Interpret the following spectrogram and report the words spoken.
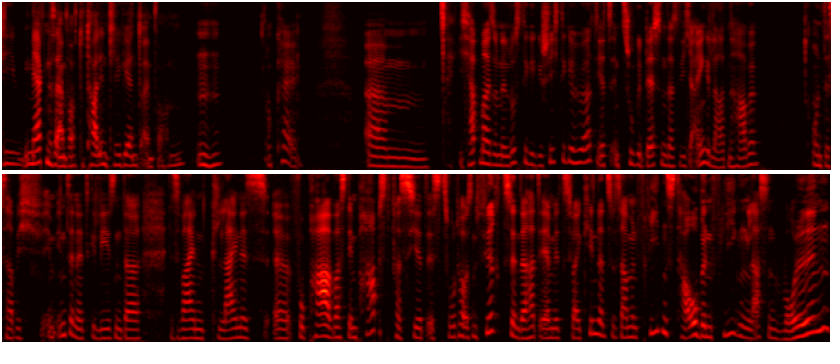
Die merken es einfach, total intelligent einfach. Hm? Mhm. Okay. Ähm, ich habe mal so eine lustige Geschichte gehört, jetzt im Zuge dessen, dass ich dich eingeladen habe. Und das habe ich im Internet gelesen. Da, das war ein kleines äh, Fauxpas, was dem Papst passiert ist. 2014, da hat er mit zwei Kindern zusammen Friedenstauben fliegen lassen wollen.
